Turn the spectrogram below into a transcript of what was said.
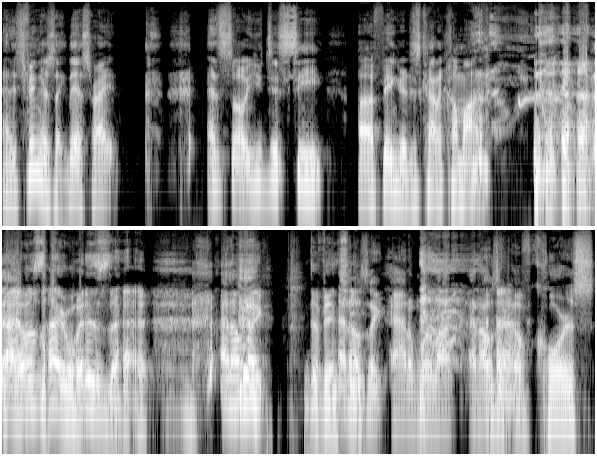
and his fingers like this, right? and so you just see a finger just kind of come on, I was like, what is that? and I'm like, Da Vinci. and I was like Adam Warlock, and I was like, of course,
